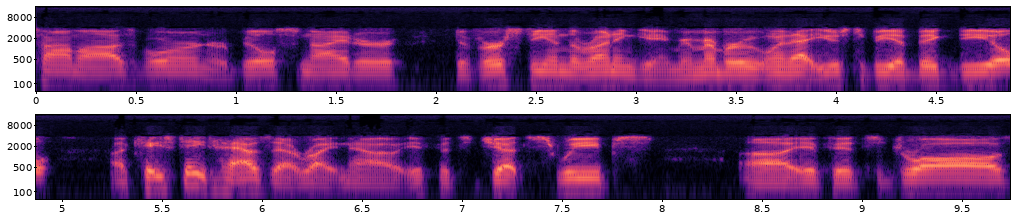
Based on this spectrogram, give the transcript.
Tom Osborne or Bill Snyder diversity in the running game. Remember when that used to be a big deal? Uh, K State has that right now. If it's jet sweeps, uh, if it's draws,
